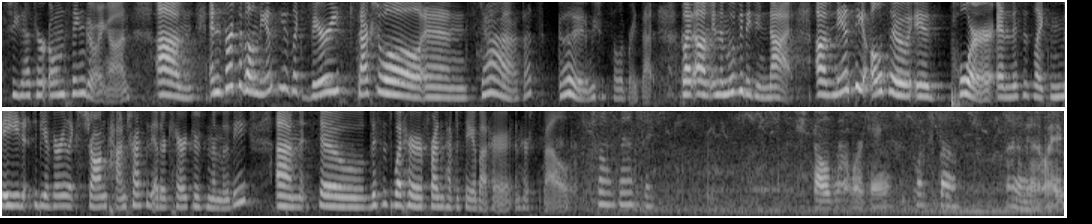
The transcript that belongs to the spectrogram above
She has her own thing going on. Um, and first of all, Nancy is like very sexual, and yeah, that's good. We should celebrate that. But um, in the movie, they do not. Um, Nancy also is poor, and this is like made to be a very like strong contrast to the other characters in the movie. Um, so this is what her friends have to say about her and her spell. What's wrong with Nancy? Her spell's not working. What spell? I don't know. I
